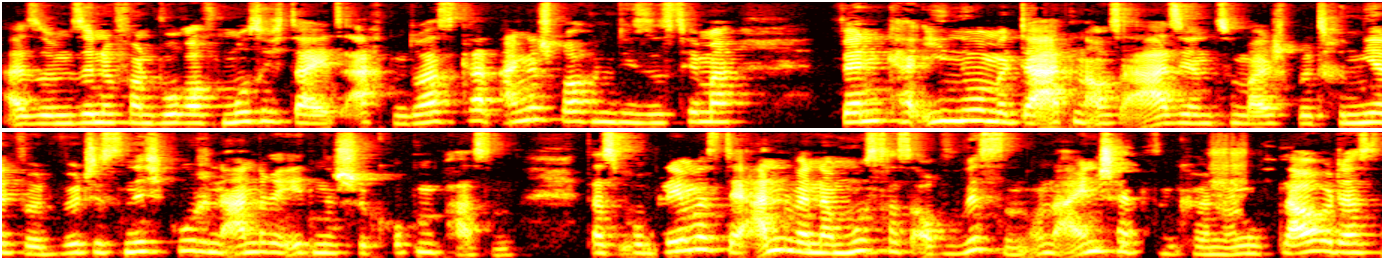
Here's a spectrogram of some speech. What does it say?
Also im Sinne von, worauf muss ich da jetzt achten? Du hast gerade angesprochen, dieses Thema, wenn KI nur mit Daten aus Asien zum Beispiel trainiert wird, wird es nicht gut in andere ethnische Gruppen passen. Das Problem ist, der Anwender muss das auch wissen und einschätzen können. Und ich glaube, dass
